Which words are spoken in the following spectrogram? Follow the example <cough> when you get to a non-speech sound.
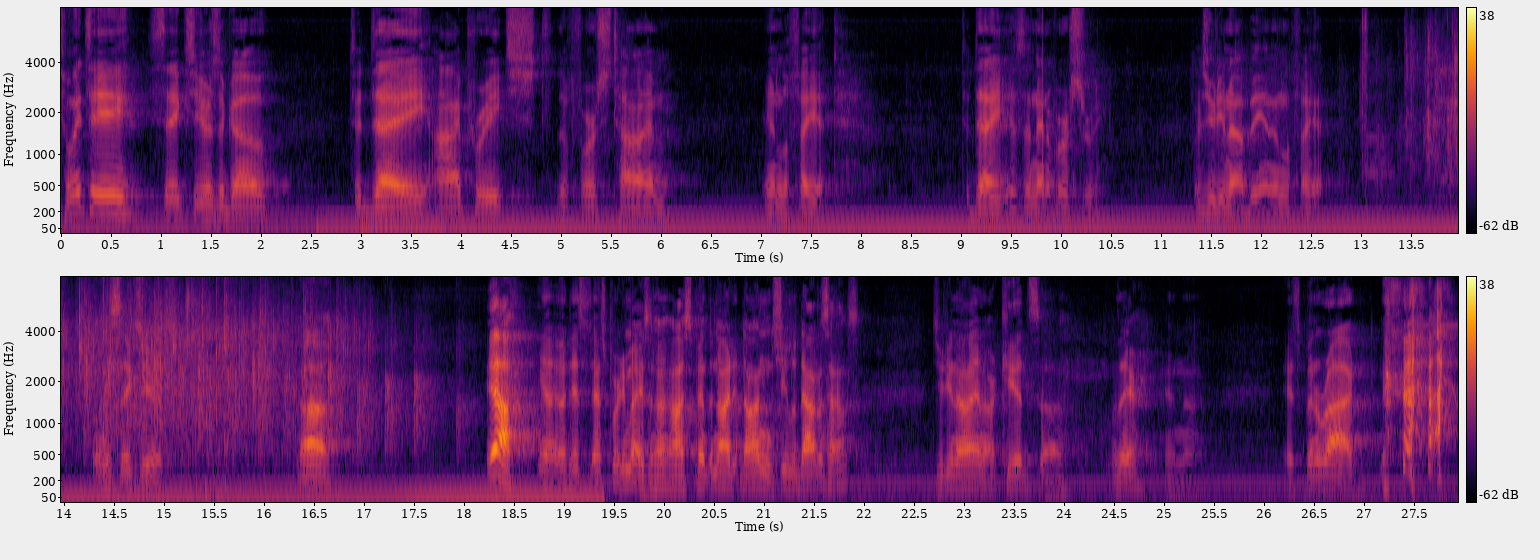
26 years ago, today, I preached the first time in Lafayette. Today is an anniversary for Judy and I being in Lafayette. 26 years. Uh, yeah, yeah, that's, that's pretty amazing, huh? I spent the night at Don and Sheila Dowda's house. Judy and I and our kids uh, were there, and uh, it's been a ride. <laughs>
